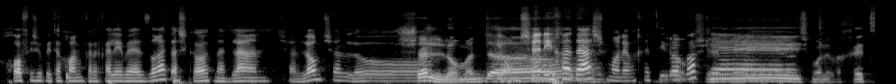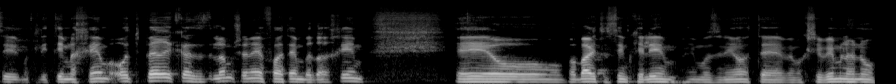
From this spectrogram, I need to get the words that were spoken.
חופש וביטחון כלכלי בעזרת השקעות נדל"ן. שלום, שלום. שלום, אדר. יום שני חדש, שמונה וחצי בבוקר. יום שני, שמונה וחצי, מקליטים לכם עוד פרק, אז לא משנה איפה אתם בדרכים, אה, או בבית עושים כלים עם אוזניות אה, ומקשיבים לנו.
